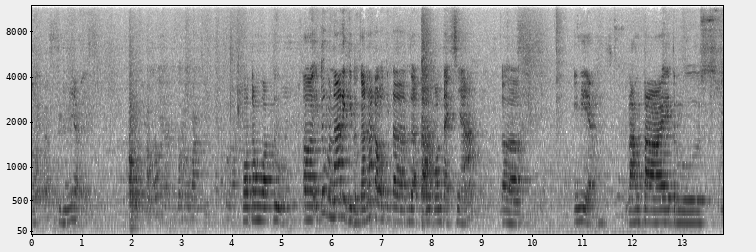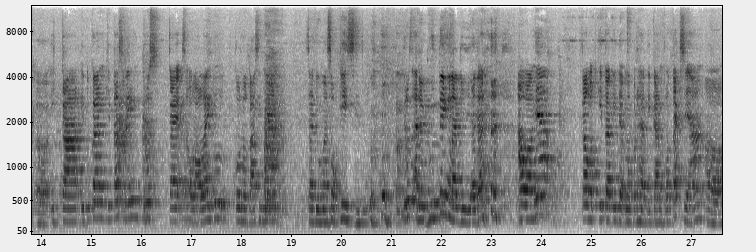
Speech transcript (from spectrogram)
Oh, judulnya apa? Potong waktu. Eh, itu menarik gitu karena kalau kita nggak tahu konteksnya, eh, ini ya rantai terus eh, ikat itu kan kita sering terus kayak seolah-olah itu konotasinya sadomasokis gitu. terus ada gunting lagi ya kan. Awalnya kalau kita tidak memperhatikan konteksnya, eh,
